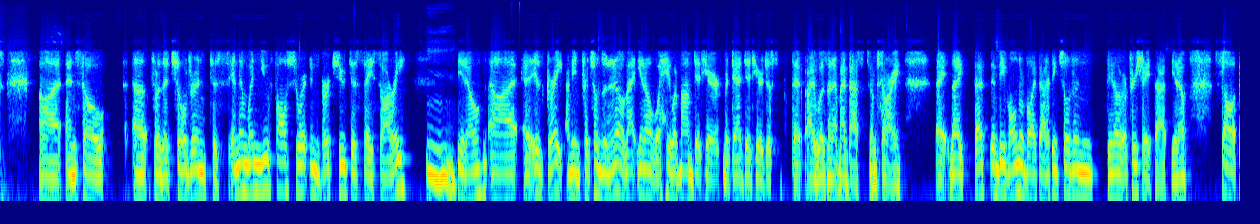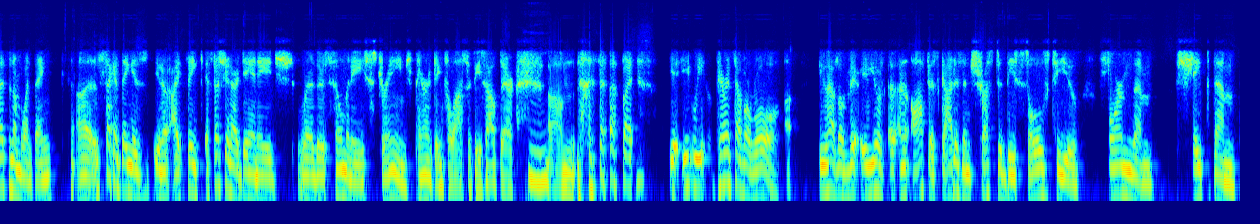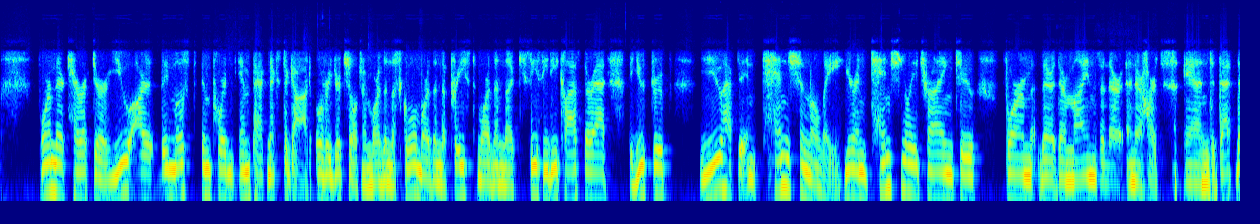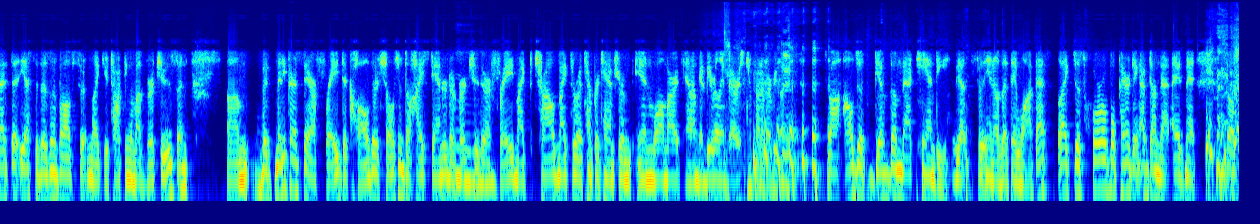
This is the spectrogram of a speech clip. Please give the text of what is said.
Uh, and so uh, for the children to, and then when you fall short in virtue, to say sorry mm. you know, uh, is great. I mean, for children to know that, you know, hey, what mom did here, what dad did here, just that I wasn't at my best. I'm sorry. Like, like that, and be vulnerable like that. I think children, you know, appreciate that, you know. So that's the number one thing. Uh, the second thing is, you know, I think, especially in our day and age where there's so many strange parenting philosophies out there, mm. um, but we parents have a role. You have a you have an office. God has entrusted these souls to you. Form them, shape them, form their character. You are the most important impact next to God over your children, more than the school, more than the priest, more than the CCD class they're at, the youth group. You have to intentionally, you're intentionally trying to form their, their minds and their, and their hearts. And that, that, that, yes, it does involve certain, like you're talking about virtues and, um, but many parents, they are afraid to call their children to a high standard of virtue. Mm. They're afraid my child might throw a temper tantrum in Walmart and I'm going to be really embarrassed in front of everybody. so I'll just give them that candy that, you know, that they want. That's like just horrible parenting. I've done that. I admit. So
